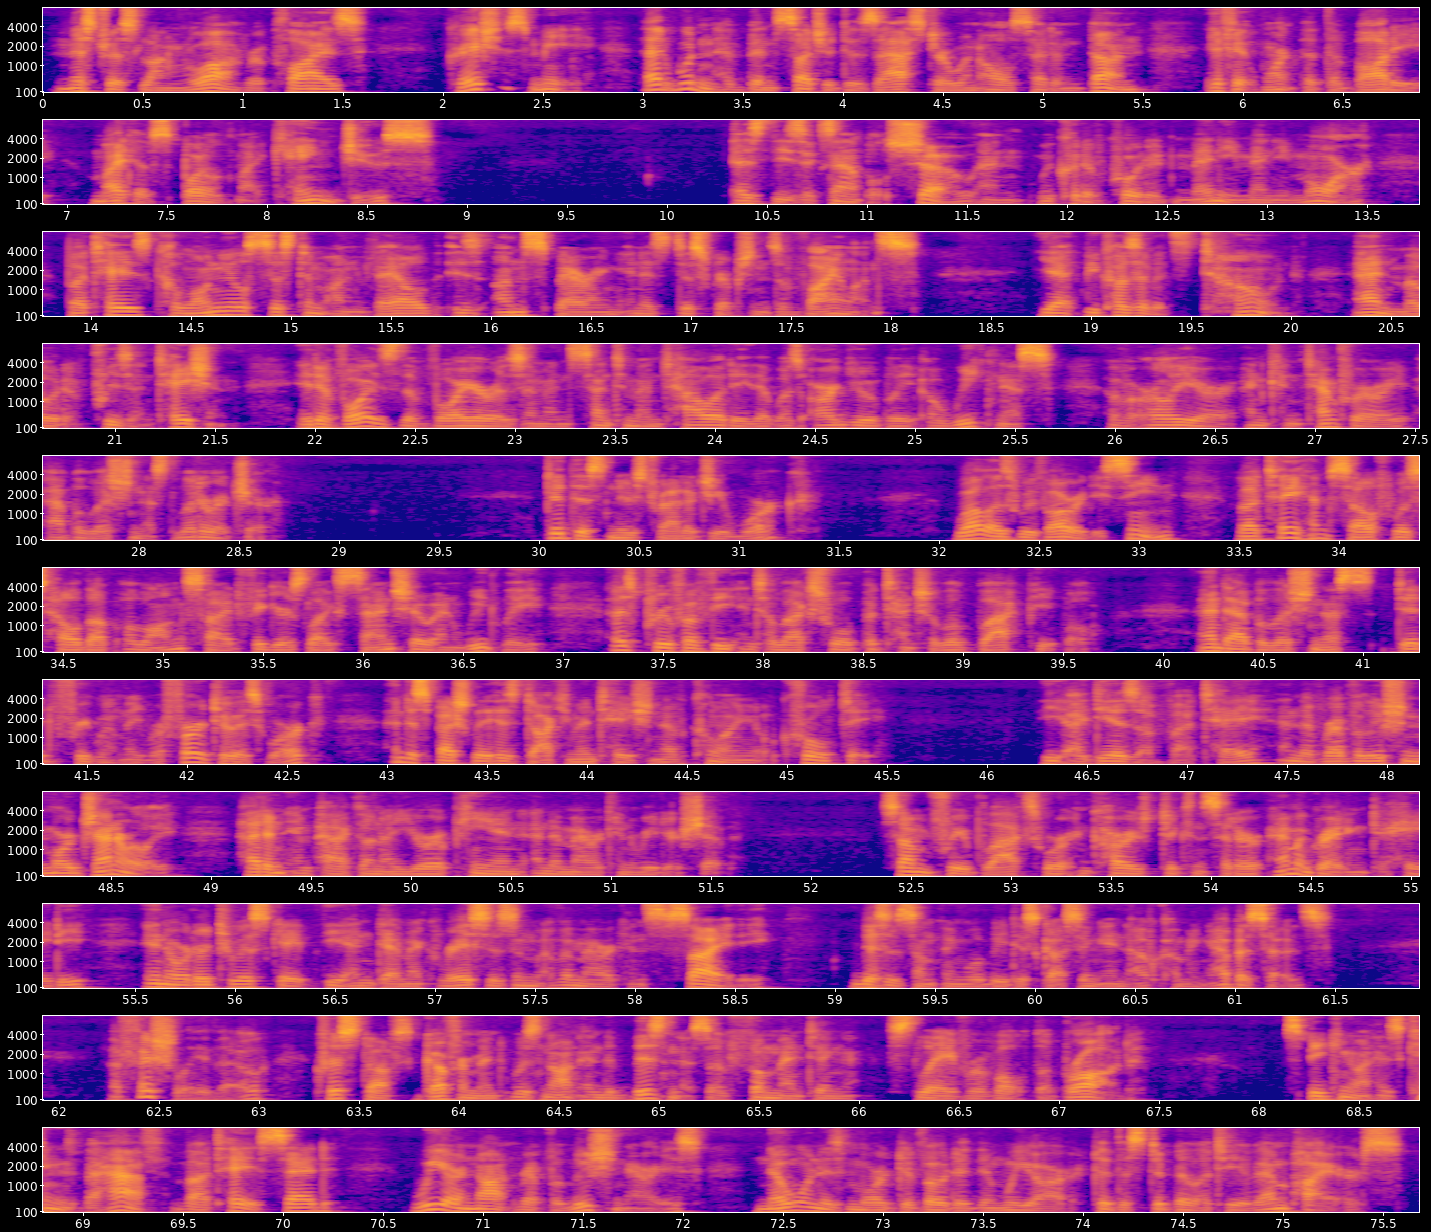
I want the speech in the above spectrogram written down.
Mistress Langlois replies, Gracious me, that wouldn't have been such a disaster when all said and done, if it weren't that the body might have spoiled my cane juice. As these examples show, and we could have quoted many, many more, Vastey's colonial system unveiled is unsparing in its descriptions of violence. Yet, because of its tone and mode of presentation, it avoids the voyeurism and sentimentality that was arguably a weakness of earlier and contemporary abolitionist literature. Did this new strategy work? Well, as we've already seen, Vastey himself was held up alongside figures like Sancho and Wheatley as proof of the intellectual potential of black people, and abolitionists did frequently refer to his work, and especially his documentation of colonial cruelty. The ideas of Vastey and the revolution more generally had an impact on a European and American readership. Some free blacks were encouraged to consider emigrating to Haiti in order to escape the endemic racism of American society. This is something we'll be discussing in upcoming episodes. Officially, though, Christophe's government was not in the business of fomenting slave revolt abroad. Speaking on his king's behalf, Vastey said, We are not revolutionaries. No one is more devoted than we are to the stability of empires.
